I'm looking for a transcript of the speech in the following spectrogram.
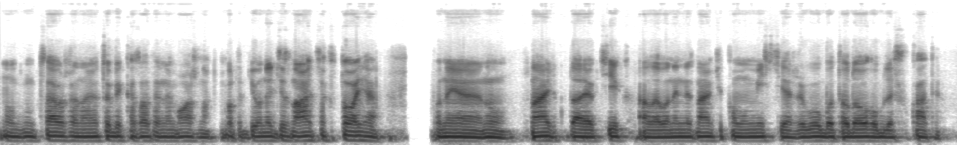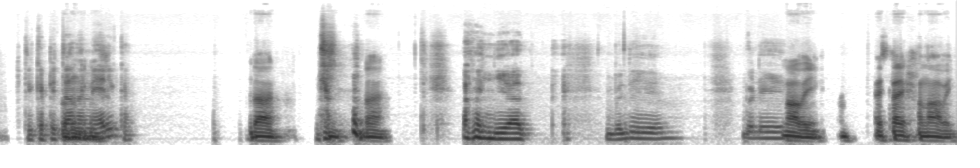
Ну, це вже на тобі казати не можна, бо тоді вони дізнаються, хто я. Вони ну, знають, куди я втік, але вони не знають, в якому місці я живу, бо то довго буде шукати. Ти капітан Розумію. Америка? Да, да. О, ні. Блін. Блін. Новий. Ось цей, що новий.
